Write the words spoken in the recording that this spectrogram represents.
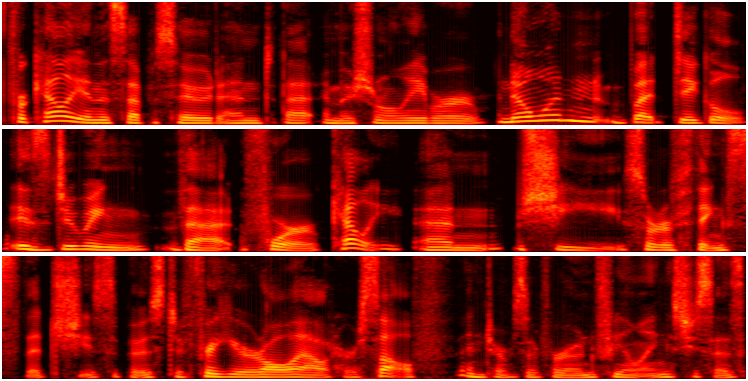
for Kelly in this episode and that emotional labor, no one but Diggle is doing that for Kelly. And she sort of thinks that she's supposed to figure it all out herself in terms of her own feelings. She says,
